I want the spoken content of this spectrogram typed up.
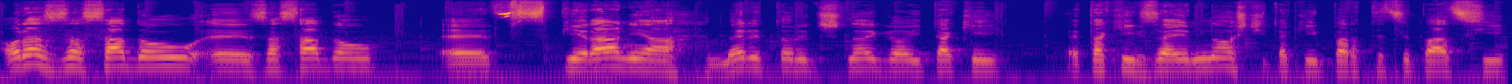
oraz zasadą, e, zasadą e, wspierania merytorycznego i takiej, e, takiej wzajemności, takiej partycypacji.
